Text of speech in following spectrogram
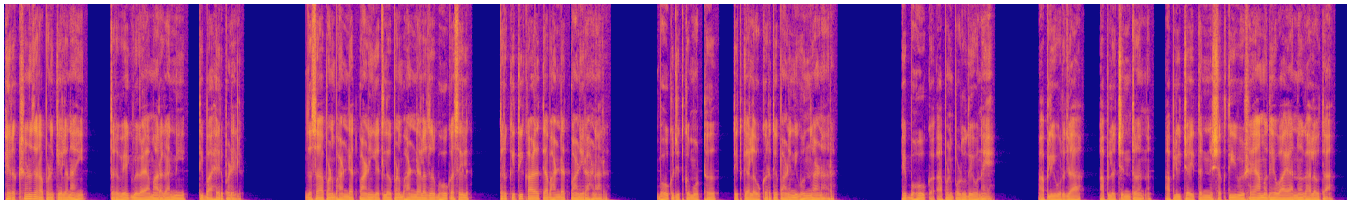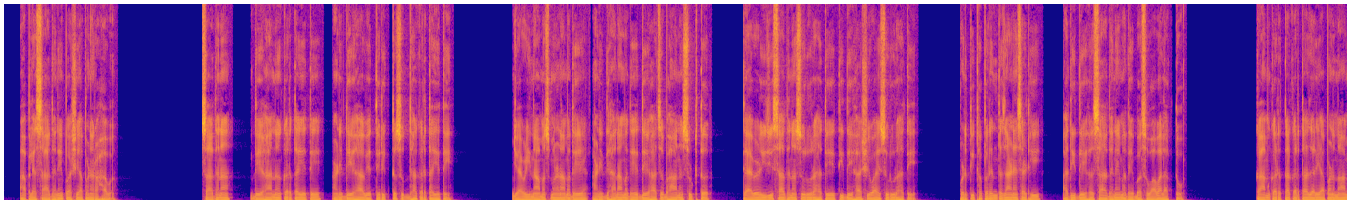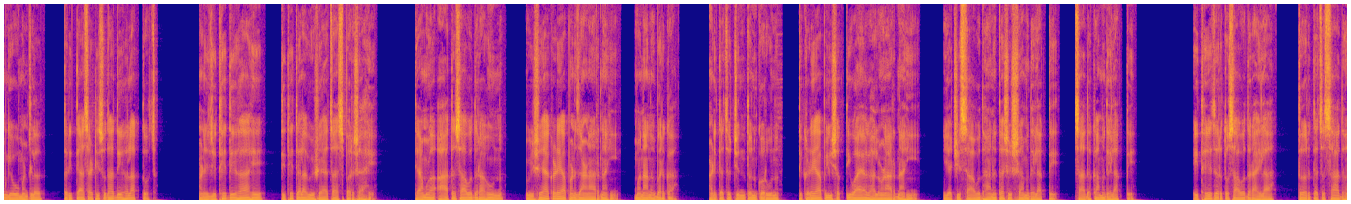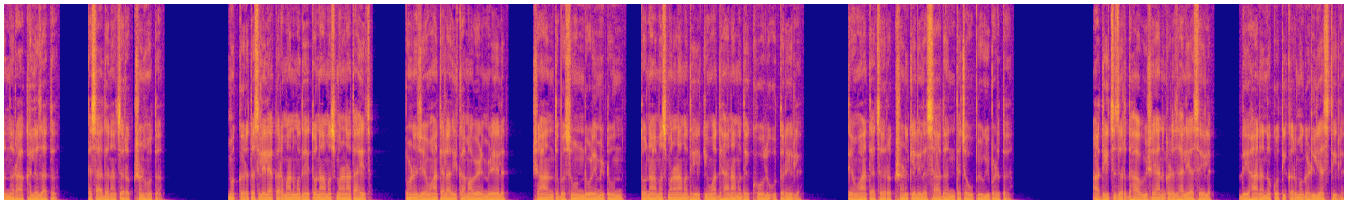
हे रक्षण जर आपण केलं नाही तर वेगवेगळ्या मार्गांनी ती बाहेर पडेल. जसं आपण भांड्यात पाणी घेतलं पण भांड्याला जर भोक असेल तर किती काळ त्या भांड्यात पाणी राहणार? भोक जितकं मोठं तितक्या लवकर ते पाणी निघून जाणार. हे भोक आपण पडू देऊ नये. आपली ऊर्जा आपलं चिंतन आपली चैतन्य शक्ती विषयामध्ये वाया न घालवता आपल्या साधनेपाशी आपण राहावं. साधना देहानं करता येते आणि देहाव्यतिरिक्त सुद्धा करता येते. ज्यावेळी नामस्मरणामध्ये आणि ध्यानामध्ये देहाचं भान सुटतं त्यावेळी जी साधना सुरू राहते ती देहाशिवाय सुरू राहते. पण तिथंपर्यंत जाण्यासाठी आधी देह साधनेमध्ये बसवावा लागतो. काम करता करता जरी आपण नाम घेऊ म्हटलं तरी त्यासाठी सुद्धा देह लागतोच. आणि जिथे देह आहे तिथे त्याला विषयाचा स्पर्श आहे. त्यामुळं आत सावध राहून विषयाकडे आपण जाणार नाही मनानं बरं का? आणि त्याचं चिंतन करून तिकडे आपली शक्ती वाया घालवणार नाही याची सावधानता शिष्यामध्ये लागते साधकामध्ये लागते. इथे जर तो सावध राहिला तर त्याचं साधन राखलं जातं त्या साधनाचं रक्षण होतं. मग करत असलेल्या कर्मांमध्ये तो नामस्मरणात आहेच पण जेव्हा त्याला रिकामा वेळ मिळेल शांत बसून डोळे मिटून तो नामस्मरणामध्ये किंवा ध्यानामध्ये खोल उतरेल. तेव्हा त्याचं रक्षण केलेलं साधन त्याच्या उपयोगी पडतं. आधीच जर धाव विषयांकडे झाली असेल देहानं नको ती कर्म घडली असतील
